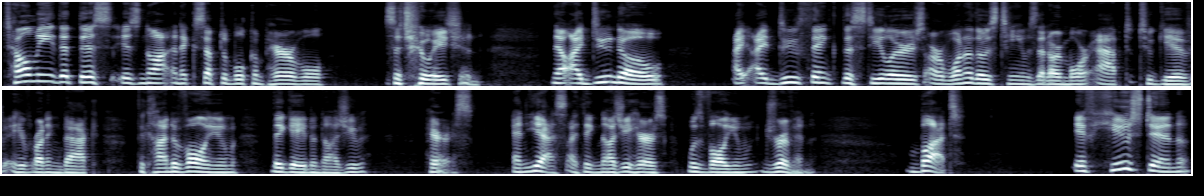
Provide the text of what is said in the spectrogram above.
Tell me that this is not an acceptable, comparable situation. Now, I do know, I, I do think the Steelers are one of those teams that are more apt to give a running back the kind of volume they gave to Najee Harris. And yes, I think Najee Harris was volume driven. But if Houston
